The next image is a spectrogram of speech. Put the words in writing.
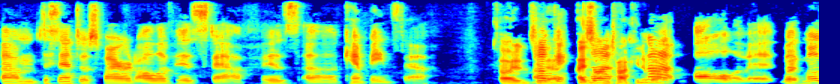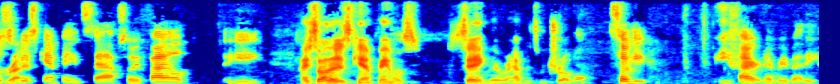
um, DeSantis fired all of his staff, his uh, campaign staff. Oh, I didn't see Okay, that. I saw him talking about. Not all of it, but Right, most right. of his campaign staff. So he filed. He I saw that his campaign was saying they were having some trouble. so he he fired everybody.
